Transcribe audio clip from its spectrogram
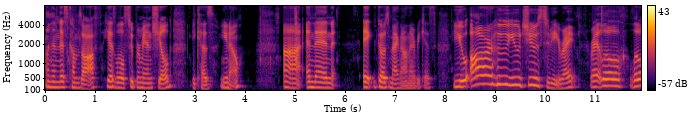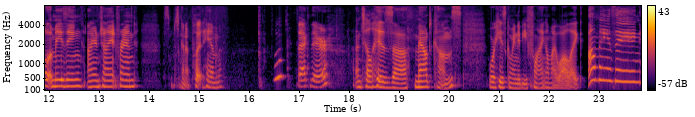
And then this comes off. He has a little Superman shield because, you know. Uh, and then it goes magnet on there because you are who you choose to be, right? Right, little little amazing Iron Giant friend. So I'm just gonna put him whoop, back there until his uh, mount comes, where he's going to be flying on my wall like amazing.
